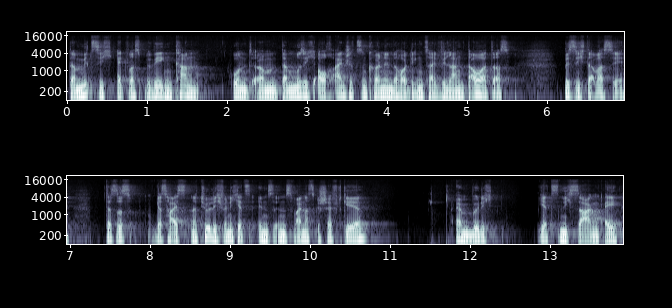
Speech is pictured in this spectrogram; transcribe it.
damit sich etwas bewegen kann. Und ähm, da muss ich auch einschätzen können in der heutigen Zeit, wie lange dauert das, bis ich da was sehe. Das, ist, das heißt, natürlich, wenn ich jetzt ins, ins Weihnachtsgeschäft gehe, ähm, würde ich jetzt nicht sagen, ey,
